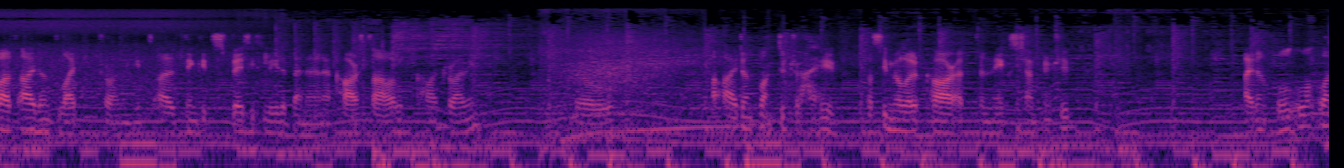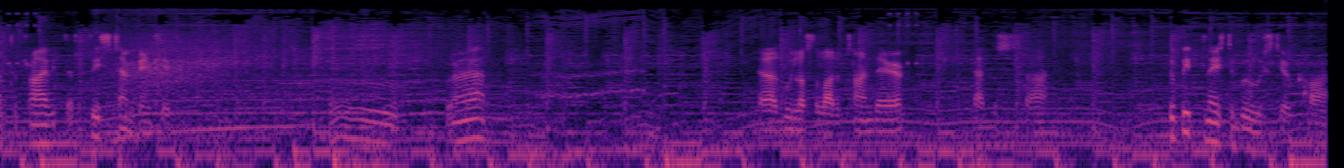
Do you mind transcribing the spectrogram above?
But I don't like driving it. I think it's basically the banana car style car driving. So I don't want to drive a similar car at the next championship. I don't want to drive it at this championship. Ooh, crap. Uh, we lost a lot of time there. That was uh, stupid place to boost your car,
